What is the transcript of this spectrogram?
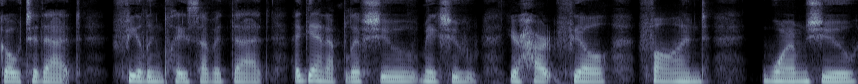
go to that feeling place of it that again uplifts you, makes you, your heart feel fond, warms you,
